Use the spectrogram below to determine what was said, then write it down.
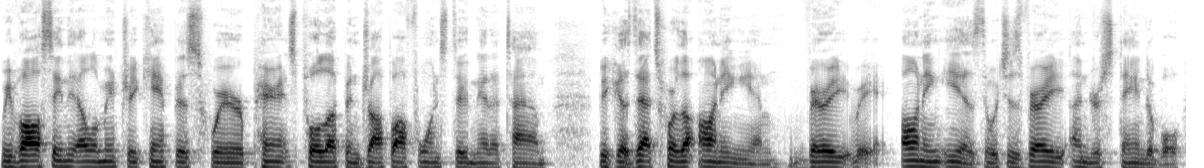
We've all seen the elementary campus where parents pull up and drop off one student at a time because that's where the awning in very awning is, which is very understandable.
